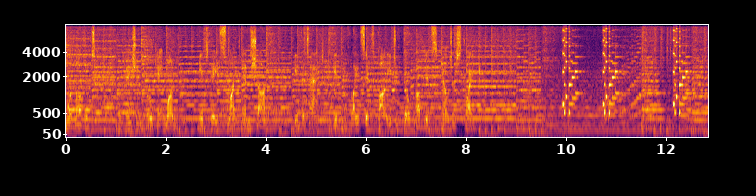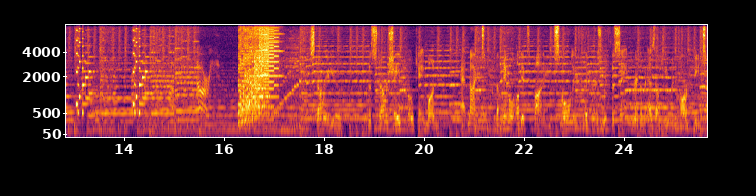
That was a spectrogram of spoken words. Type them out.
Wobbuffet, the patient Pokemon. Its gaits slight and sharp. If attacked, it inflates its body to build up its counter-strike. Star-shaped Pokemon. At night, the middle of its body slowly flickers with the same rhythm as a human heartbeat.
